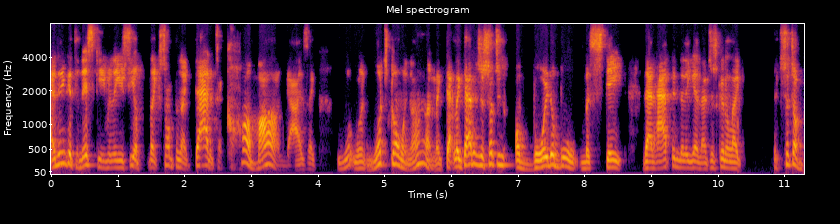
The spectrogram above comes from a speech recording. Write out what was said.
And then you get to this game and then you see a, like something like that. It's like, come on, guys, like what, what what's going on? Like that, like that is just such an avoidable mistake that happened. And again, that's just gonna like it's such a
